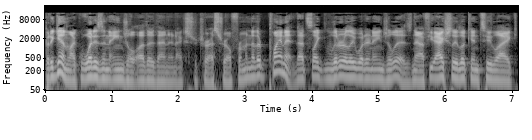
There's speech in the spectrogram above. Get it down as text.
but again, like, what is an angel other than an extraterrestrial from another planet? That's like literally what an angel is. Now, if you actually look into like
